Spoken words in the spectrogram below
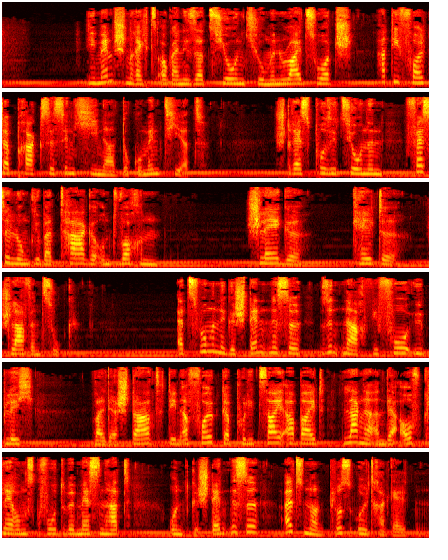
Die Menschenrechtsorganisation Human Rights Watch hat die Folterpraxis in China dokumentiert. Stresspositionen, Fesselung über Tage und Wochen, Schläge, Kälte, Schlafentzug. Erzwungene Geständnisse sind nach wie vor üblich, weil der Staat den Erfolg der Polizeiarbeit lange an der Aufklärungsquote bemessen hat und Geständnisse als Nonplusultra gelten.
